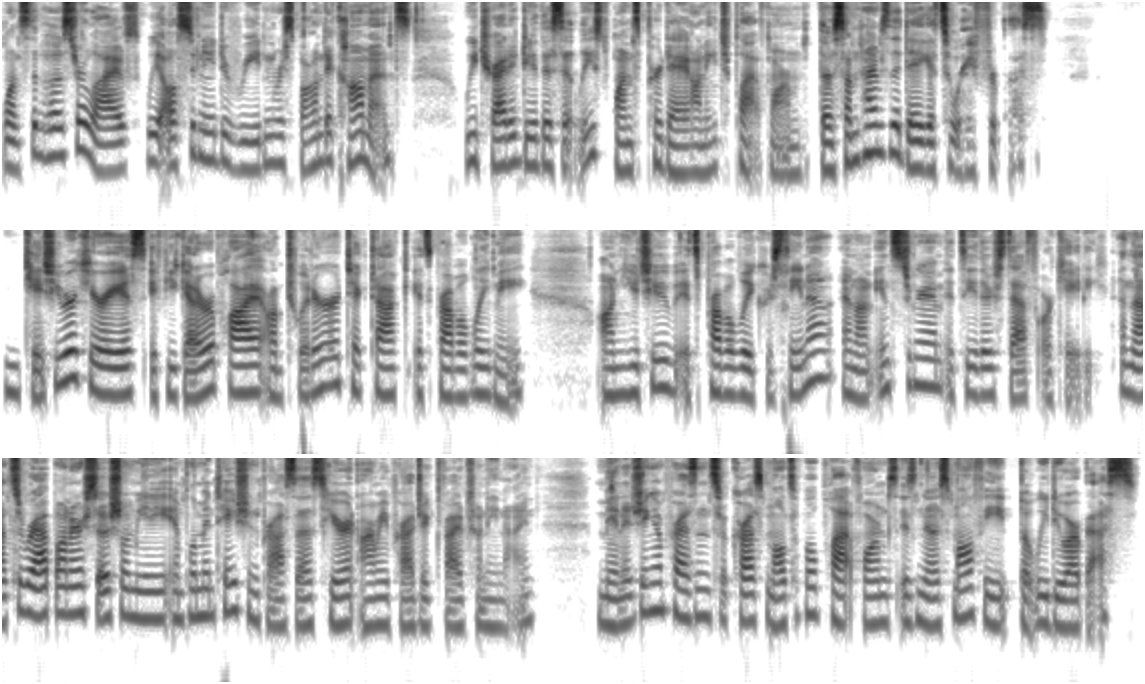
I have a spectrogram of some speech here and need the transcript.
Once the posts are live, we also need to read and respond to comments. We try to do this at least once per day on each platform, though sometimes the day gets away from us. In case you were curious, if you get a reply on Twitter or TikTok, it's probably me. On YouTube, it's probably Christina, and on Instagram, it's either Steph or Katie. And that's a wrap on our social media implementation process here at Army Project 529. Managing a presence across multiple platforms is no small feat, but we do our best.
